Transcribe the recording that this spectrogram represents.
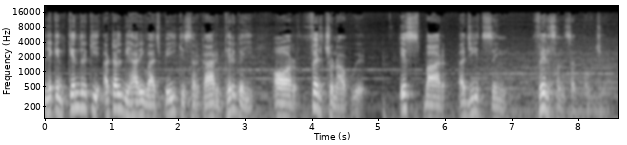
लेकिन केंद्र की अटल बिहारी वाजपेयी की सरकार गिर गई और फिर चुनाव हुए। इस बार अजीत सिंह फिर संसद पहुँचे।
